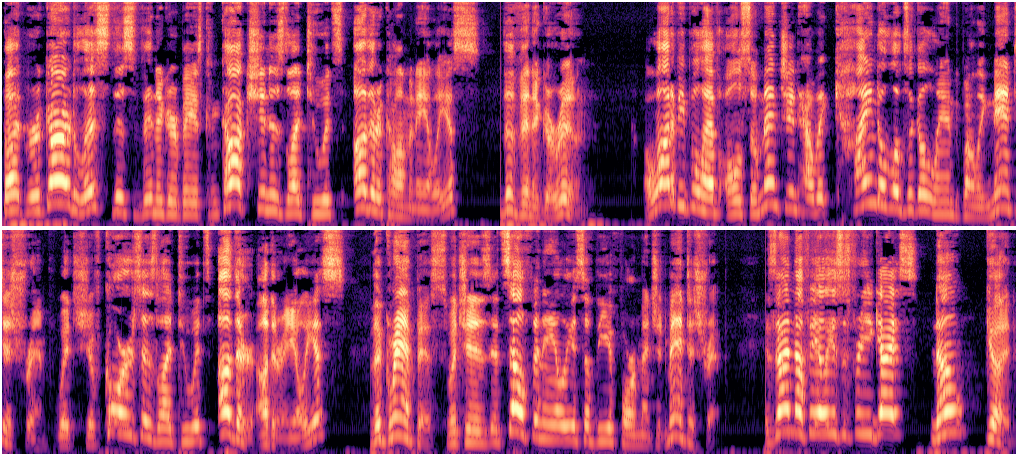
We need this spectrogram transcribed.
But regardless, this vinegar-based concoction has led to its other common alias, the vinegaroon. A lot of people have also mentioned how it kinda looks like a land-dwelling mantis shrimp, which of course has led to its other other alias, the grampus, which is itself an alias of the aforementioned mantis shrimp. Is that enough aliases for you guys? No? Good,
